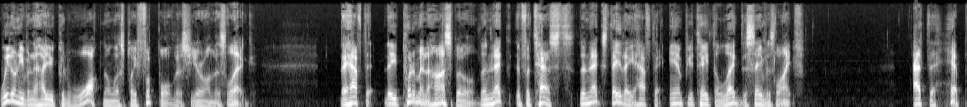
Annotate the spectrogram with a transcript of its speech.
We don't even know how you could walk, no less play football this year on this leg. They have to. They put him in the hospital. The next for tests. The next day they have to amputate the leg to save his life. At the hip.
